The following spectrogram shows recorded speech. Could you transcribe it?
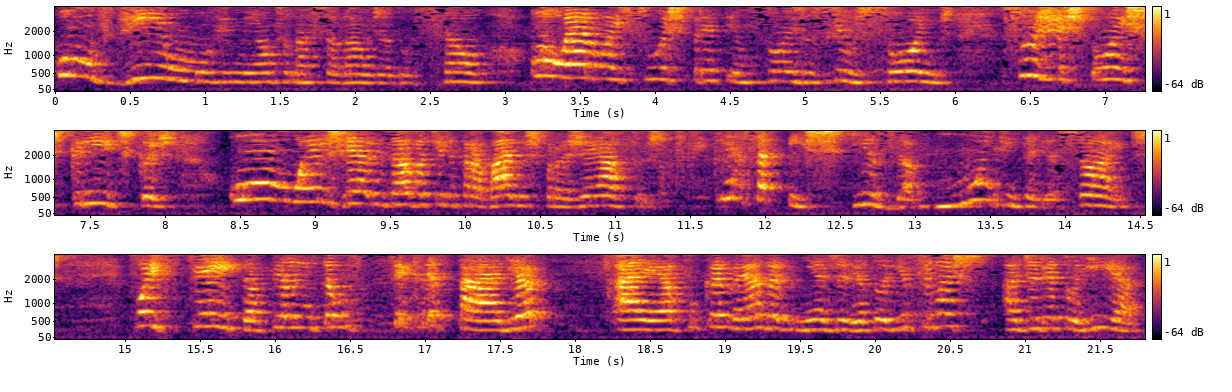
como viam o movimento nacional de adoção, qual eram as suas pretensões, os seus sonhos, sugestões críticas, como eles realizavam aquele trabalho, os projetos. E essa pesquisa, muito interessante, foi feita pela então secretária, à época, né, da minha diretoria, porque nós, a diretoria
